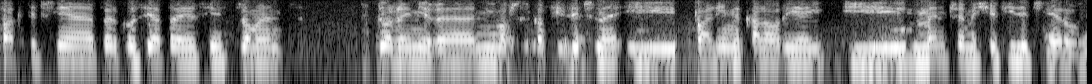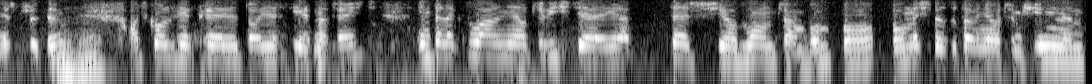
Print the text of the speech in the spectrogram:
faktycznie perkusja to jest instrument w dużej mierze mimo wszystko fizyczny i palimy kalorie i, i męczymy się fizycznie również przy tym. Aczkolwiek e, to jest jedna część. Intelektualnie oczywiście ja też się odłączam, bo, bo, bo myślę zupełnie o czymś innym.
